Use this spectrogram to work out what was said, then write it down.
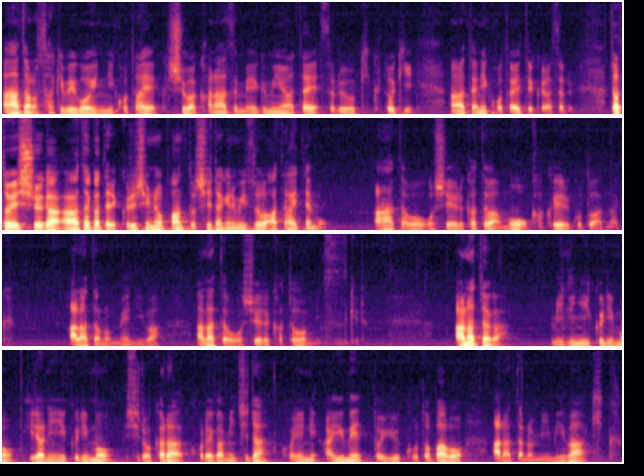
あなたの叫び声に応え主は必ず恵みを与えそれを聞くときあなたに答えてくださる。たとえ主があなた方で苦しみのパンと虐げの水を与えてもあなたを教える方はもう隠れることはなくあなたの目にはあなたを教える方を見続ける。あなたが右に行くにも左に行くにも後ろからこれが道だこれに歩めという言葉をあなたの耳は聞く。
